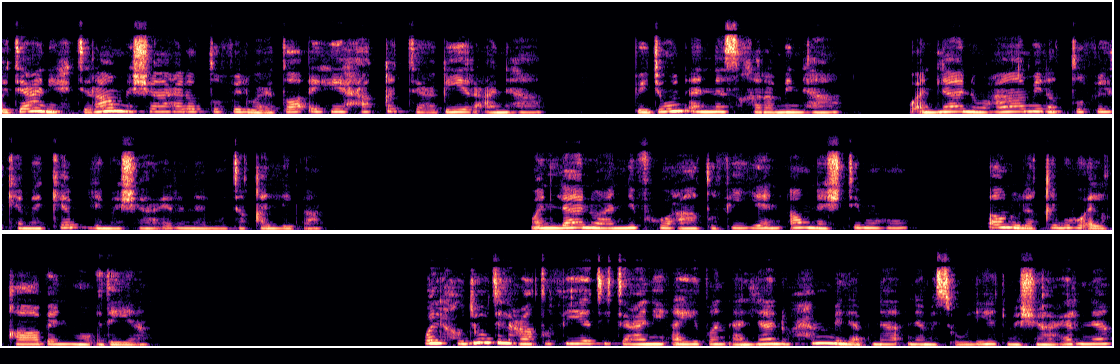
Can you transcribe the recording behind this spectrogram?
فتعني احترام مشاعر الطفل وإعطائه حق التعبير عنها بدون أن نسخر منها وأن لا نعامل الطفل كمكب لمشاعرنا المتقلبة. وأن لا نعنفه عاطفيًا أو نشتمه أو نلقبه ألقابًا مؤذية. والحدود العاطفية تعني أيضًا أن لا نحمل أبنائنا مسؤولية مشاعرنا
